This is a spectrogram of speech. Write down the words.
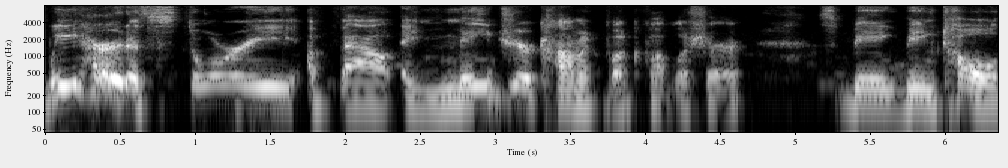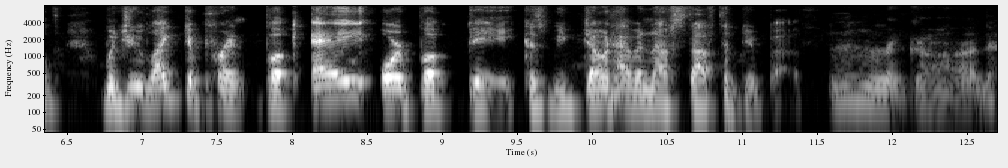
We heard a story about a major comic book publisher being being told, "Would you like to print book A or book B? Because we don't have enough stuff to do both." Oh my god!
